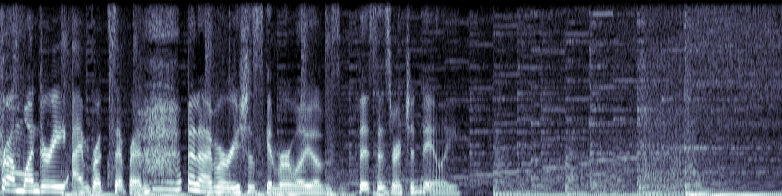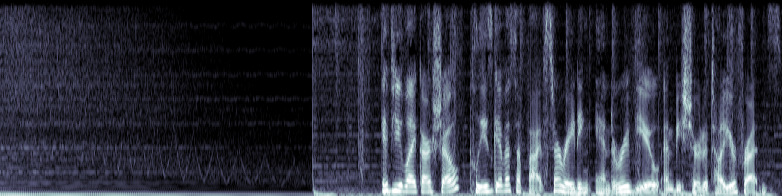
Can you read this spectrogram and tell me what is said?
from Wondery, I'm Brooke Siffrinn. and I'm Marisha Skidmore Williams. This is Rich and Daily. If you like our show, please give us a five star rating and a review, and be sure to tell your friends.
